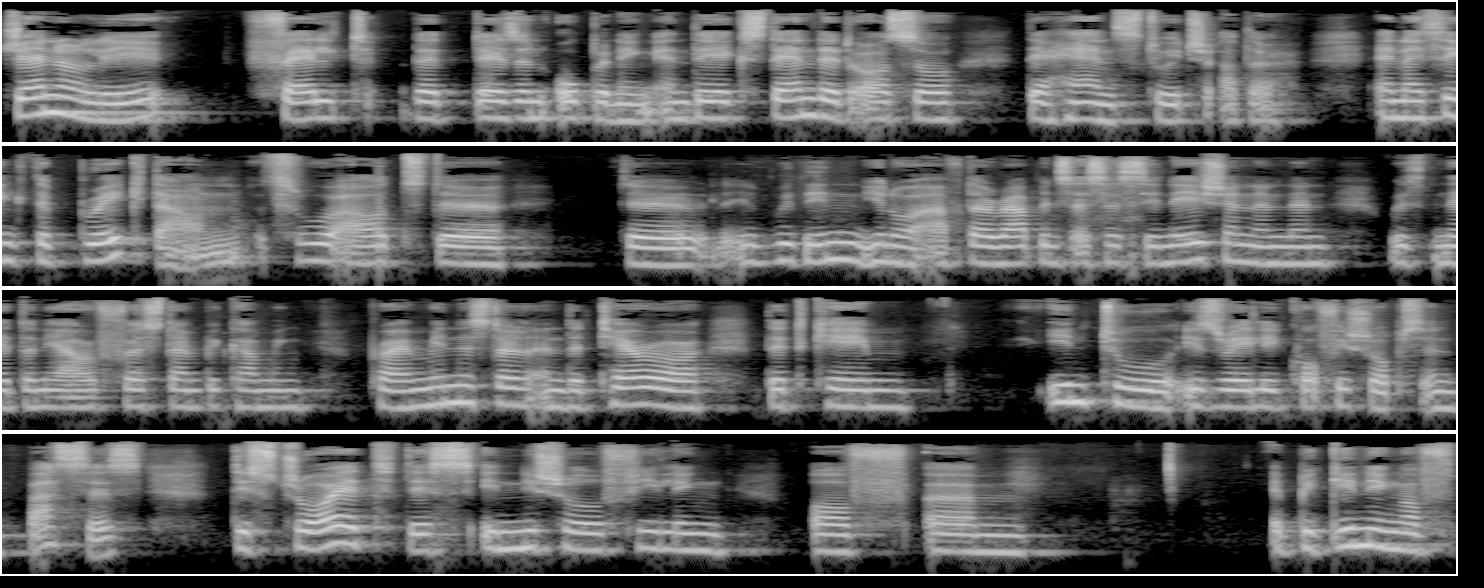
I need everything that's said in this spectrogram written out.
generally felt that there's an opening, and they extended also their hands to each other. And I think the breakdown throughout the within you know after Rabin's assassination and then with Netanyahu first time becoming prime minister and the terror that came into Israeli coffee shops and buses destroyed this initial feeling of um, a beginning of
